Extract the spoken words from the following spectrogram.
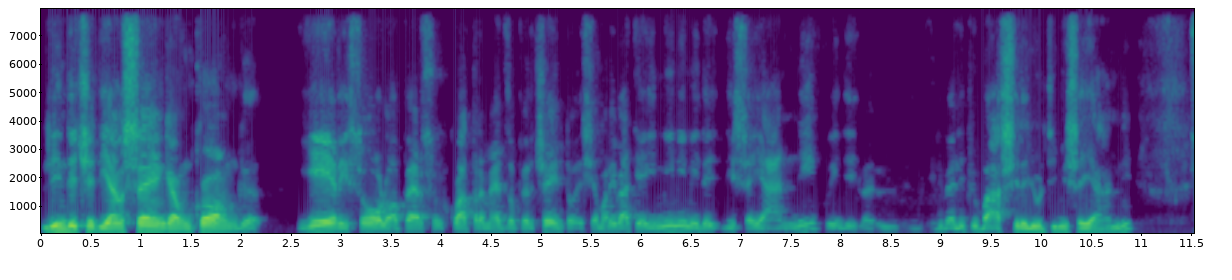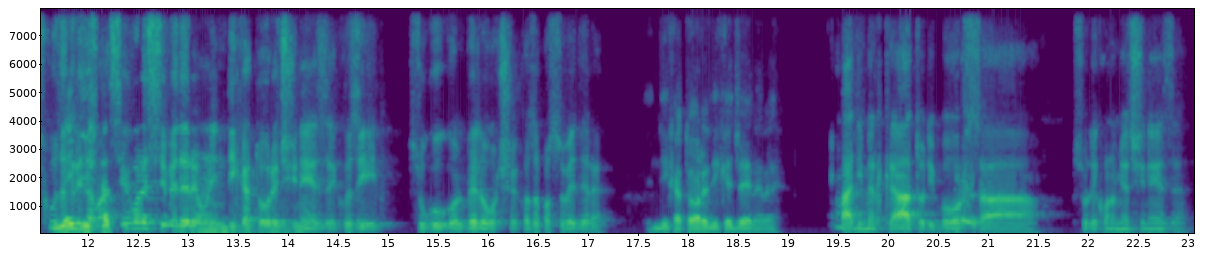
L'indice di Hang Seng a Hong Kong ieri solo ha perso il 4,5% e siamo arrivati ai minimi de- di sei anni, quindi i livelli più bassi degli ultimi sei anni. Scusa, Grida, stati... ma se io volessi vedere un indicatore cinese così su Google, veloce, cosa posso vedere? Indicatore di che genere? Ma di mercato, di borsa, sull'economia cinese.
